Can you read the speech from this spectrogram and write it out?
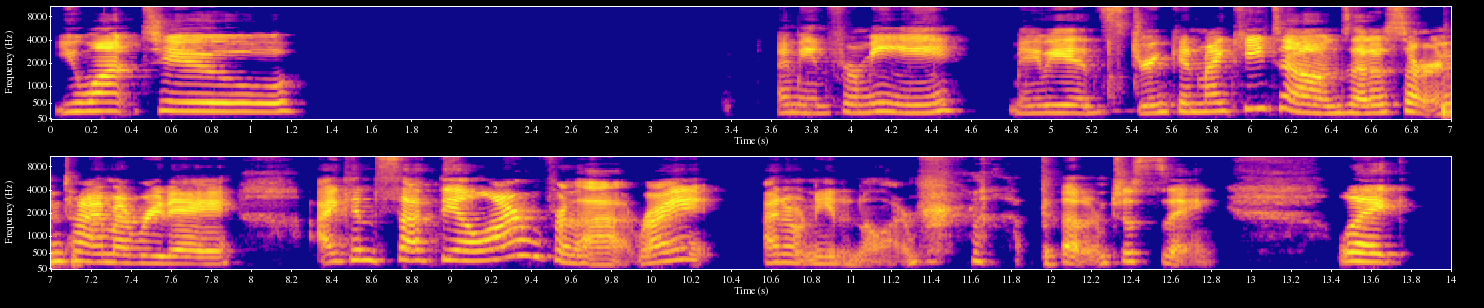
You want to I mean, for me, maybe it's drinking my ketones at a certain time every day. I can set the alarm for that, right? I don't need an alarm for that, but I'm just saying. Like,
